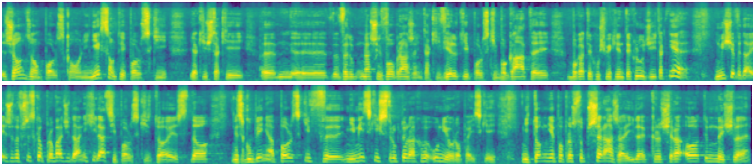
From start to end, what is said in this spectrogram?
rządzą Polską, oni nie chcą tej Polski jakiejś takiej y, według naszych wyobrażeń, takiej wielkiej Polski, bogatej, bogatych, uśmiechniętych ludzi. I tak nie. Mi się wydaje, że to wszystko prowadzi do anihilacji Polski, to jest do zgubienia Polski w niemieckich strukturach Unii Europejskiej. I to mnie po prostu przeraża, ilekroć o tym myślę,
